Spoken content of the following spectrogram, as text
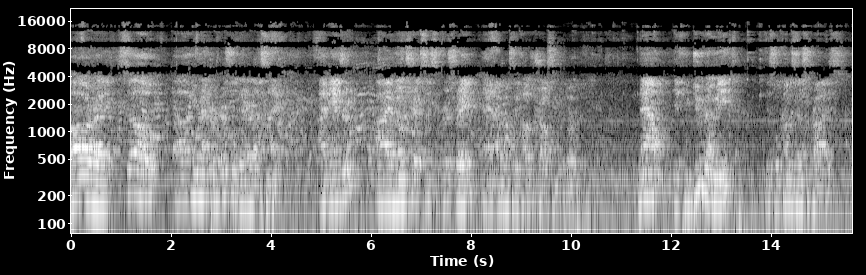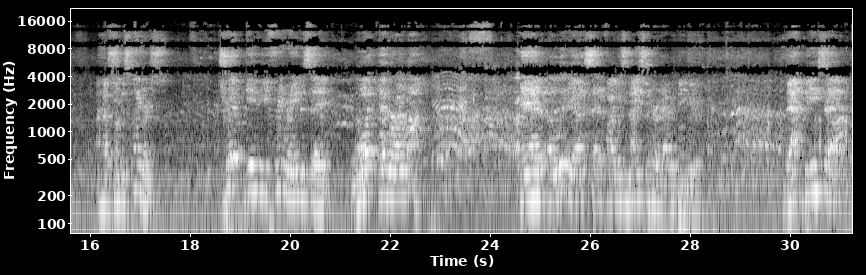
All right. So, uh, you were at rehearsal dinner last night, I'm Andrew. I've known Trip since the first grade, and I went to the College of Charleston with both of them. Now, if you do know me, this will come as no surprise. I have some disclaimers. Trip gave me free reign to say whatever I want. And Olivia said if I was nice to her, that would be weird. That being said,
